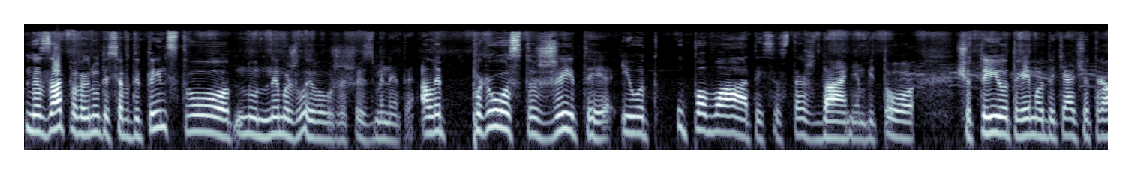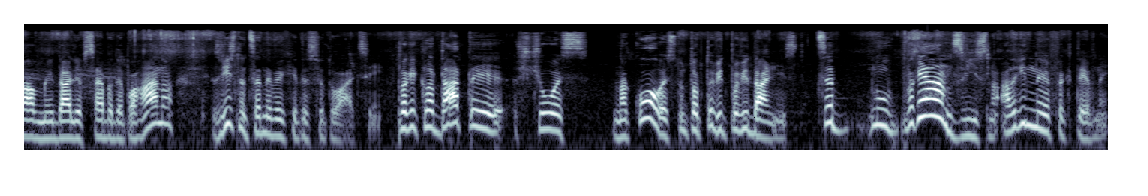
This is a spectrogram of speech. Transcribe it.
Назад повернутися в дитинство ну неможливо вже щось змінити. Але просто жити і от упаватися стражданням від того, що ти отримав дитячі травми і далі все буде погано. Звісно, це не вихід із ситуації. Перекладати щось на когось, ну тобто відповідальність, це ну варіант, звісно, але він неефективний.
